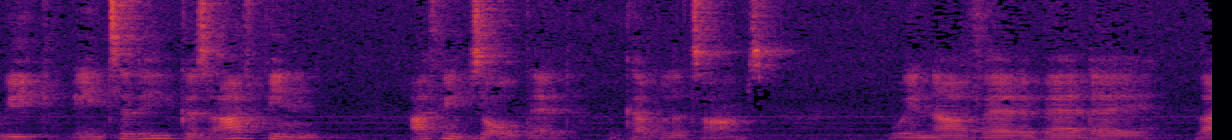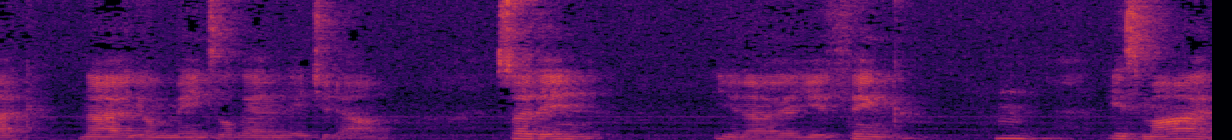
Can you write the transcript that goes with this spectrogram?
weak mentally? Because I've been I've been told that a couple of times when I've had a bad day. Like, no, your mental game let you down. So then, you know, you think, hmm, is my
